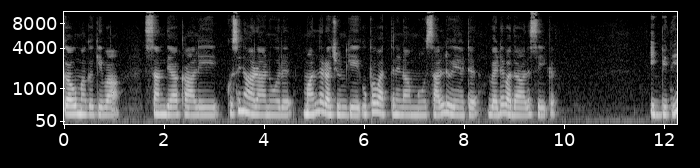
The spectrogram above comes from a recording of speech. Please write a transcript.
ගව් මග ගෙවා සන්ධ්‍යා කාලයේ කුසිනාරා නුවර මල්ල රජුන්ගේ උපවත්තන නම් වූ සල්ලුවයට වැඩ වදාළසේක. ඉක්බිති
